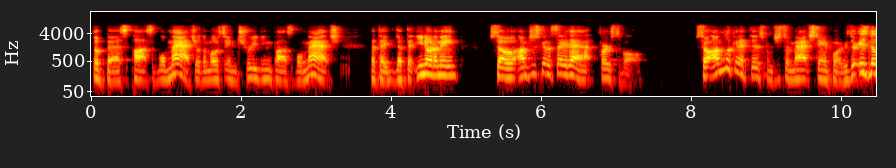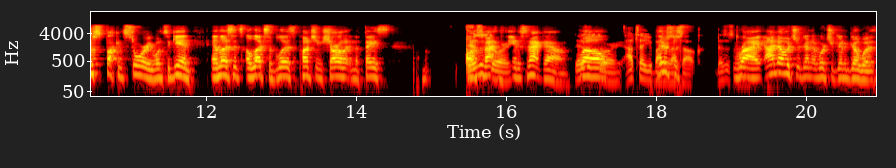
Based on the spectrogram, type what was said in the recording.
the best possible match or the most intriguing possible match that they that they, you know what I mean. So I'm just gonna say that first of all. So I'm looking at this from just a match standpoint because there is no fucking story once again unless it's Alexa Bliss punching Charlotte in the face on There's a Smack- story. in SmackDown. There's well, a story. I'll tell you about it when I talk. There's a story. Right. I know what you're gonna what you're gonna go with.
